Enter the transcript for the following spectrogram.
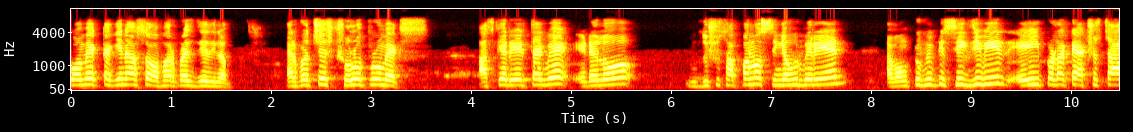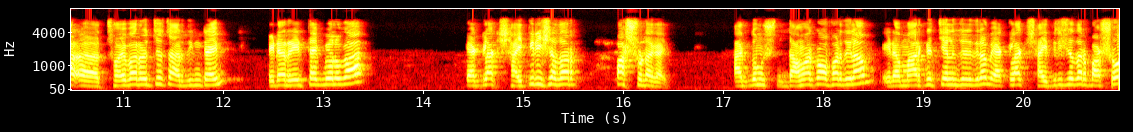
কমে একটা কিনা আছে অফার প্রাইস দিয়ে দিলাম। এরপর হচ্ছে ষোলো প্রো ম্যাক্স আজকে রেট থাকবে, এটা হলো দুশো ছাপ্পান্ন সিঙ্গাপুর ভেরিয়েন্ট এবং টু ফিফটি সিক্স জিবির এই প্রোডাক্টটা একশো চার ছয়বার হচ্ছে চার্জিং টাইম এটা রেট থাকবে গা এক লাখ সাঁত্রিশ হাজার পাঁচশো টাকায়। একদম দামাকে অফার দিলাম। এটা মার্কেট চ্যালেঞ্জ দিলাম। এক লাখ সাঁত্রিশ হাজার পাঁচশো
